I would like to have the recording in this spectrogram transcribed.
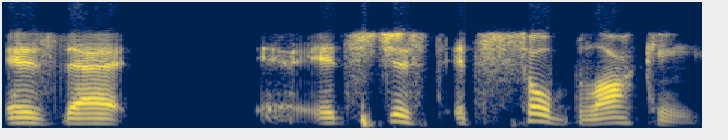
is that it's just it's so blocking.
